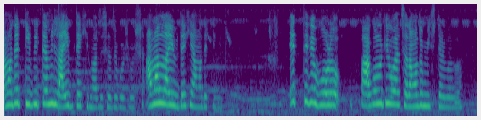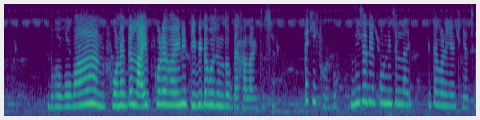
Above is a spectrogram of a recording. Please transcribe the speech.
আমাদের টিভিতে আমি লাইভ দেখি মাঝে সাঝে বসে বসে। আমার লাইভ দেখি আমাদের টিভিতে এর থেকে বড় পাগল কেউ আছে আর আমাদের মিস্টার বাবা। ভগবান ফোনেতে লাইভ করে হয়নি টিভিতে পর্যন্ত দেখা লাগতেছে। তা কি করব? নিজে দেখব নিজের লাইভ এটা আবার ইয়ের কি আছে?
